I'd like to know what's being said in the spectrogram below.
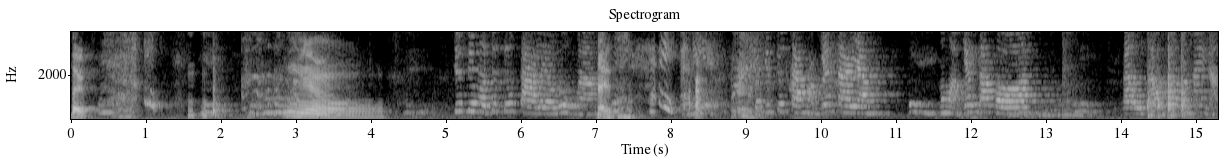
Boo. จุ๊บจุ๊บมาจุ๊บจุ๊บตาเร็วลูกมา Boo. อันนี้มาจุ๊บจุ๊บตาหอมแก้มตายัง มาหอมแก้มตาก่อน ตาอุตส่าห์เอาข้าวมาให้น่ะ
